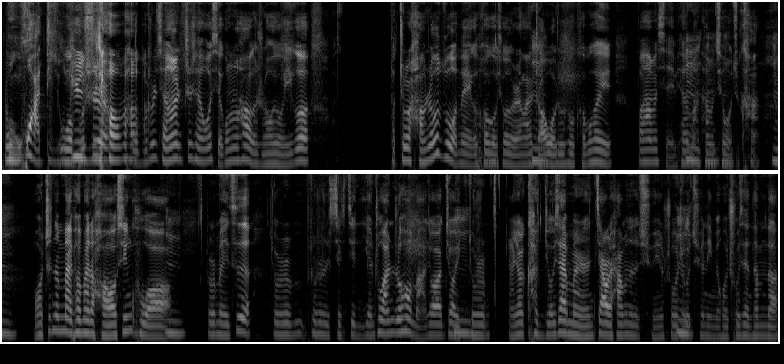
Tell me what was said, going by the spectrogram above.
文化底我不是知道吗？我不是前段之前我写公众号的时候，有一个就是杭州做那个脱口秀的人来找嗯我，就说可不可以帮他们写一篇嘛，他们请我嗯去看。嗯哇，真的卖票卖的好辛苦哦，嗯就是每次就是就是演演演出完之后嘛，就要就要嗯就是感觉要恳求下面人加入他们的群，说这个嗯群里面会出现他们的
